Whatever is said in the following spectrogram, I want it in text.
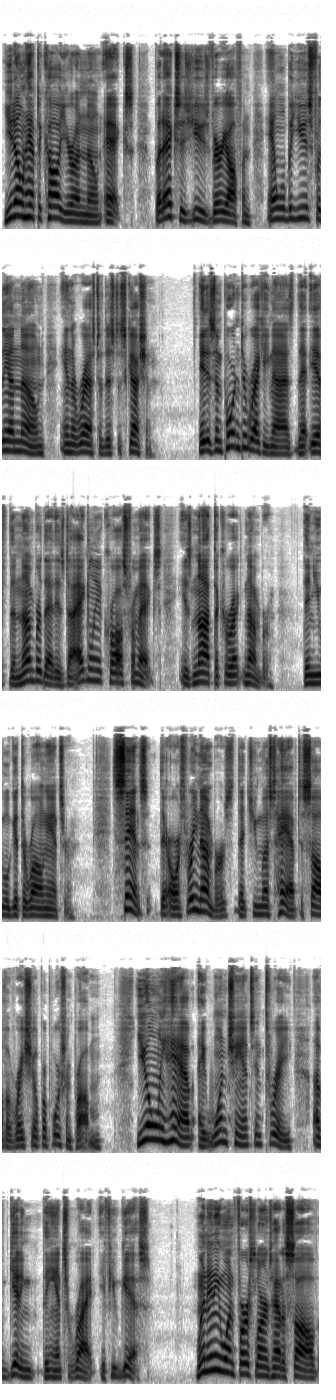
You don't have to call your unknown x, but x is used very often and will be used for the unknown in the rest of this discussion. It is important to recognize that if the number that is diagonally across from x is not the correct number, then you will get the wrong answer. Since there are three numbers that you must have to solve a ratio proportion problem, you only have a one chance in three of getting the answer right if you guess. When anyone first learns how to solve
